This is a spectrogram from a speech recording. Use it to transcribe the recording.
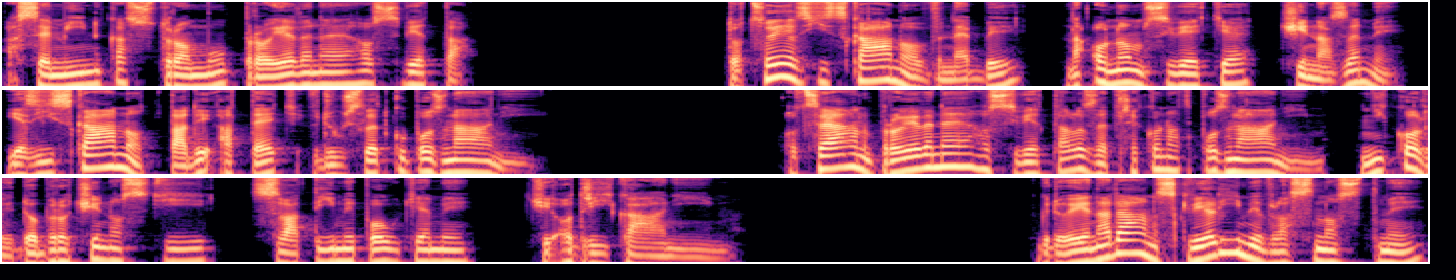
a semínka stromu projeveného světa. To, co je získáno v nebi, na onom světě či na zemi, je získáno tady a teď v důsledku poznání. Oceán projeveného světa lze překonat poznáním, nikoli dobročinností, svatými poutěmi či odříkáním. Kdo je nadán skvělými vlastnostmi,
